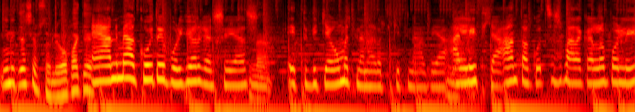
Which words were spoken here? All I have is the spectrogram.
Είναι και έσκεψη το λίγο. Πά και. Εάν με ακούει το Υπουργείο Εργασίας, Ναι. τη δικαιούμαι την αναρωτική την άδεια. Αλήθεια, αν το ακούτε, σας παρακαλώ πολύ.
